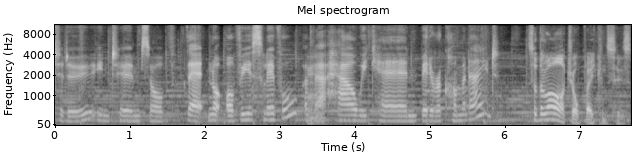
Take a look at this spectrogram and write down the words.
to do in terms of that not obvious level mm. about how we can better accommodate. So there are job vacancies,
